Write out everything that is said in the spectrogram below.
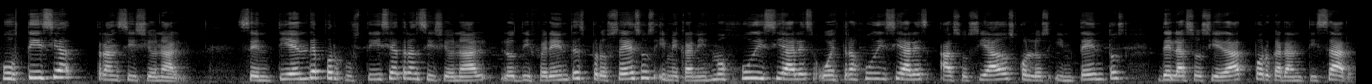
Justicia transicional. Se entiende por justicia transicional los diferentes procesos y mecanismos judiciales o extrajudiciales asociados con los intentos de la sociedad por garantizar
